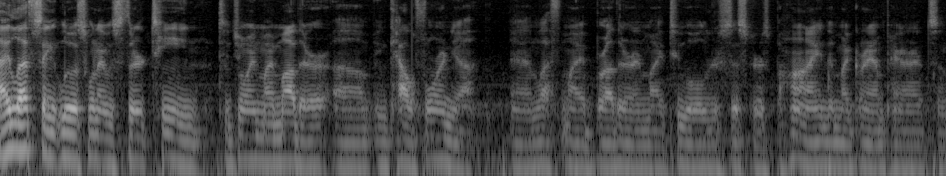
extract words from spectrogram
I left St. Louis when I was 13 to join my mother um, in California and left my brother and my two older sisters behind and my grandparents and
